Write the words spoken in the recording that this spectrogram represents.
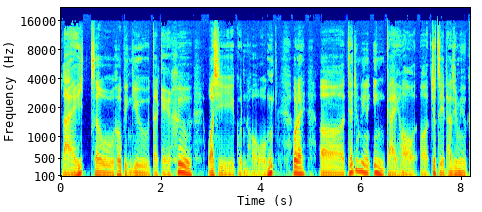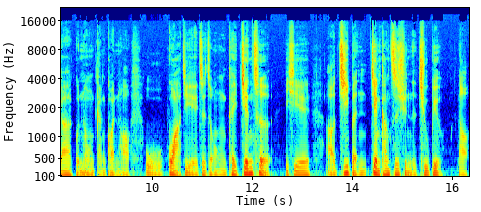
来，所有好朋友大家好，我是君鸿。后来，呃，他就没有应该哈，呃，就这他就没有跟君鸿赶快哈，有挂界这种可以监测一些啊、呃、基本健康资讯的手表哦。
